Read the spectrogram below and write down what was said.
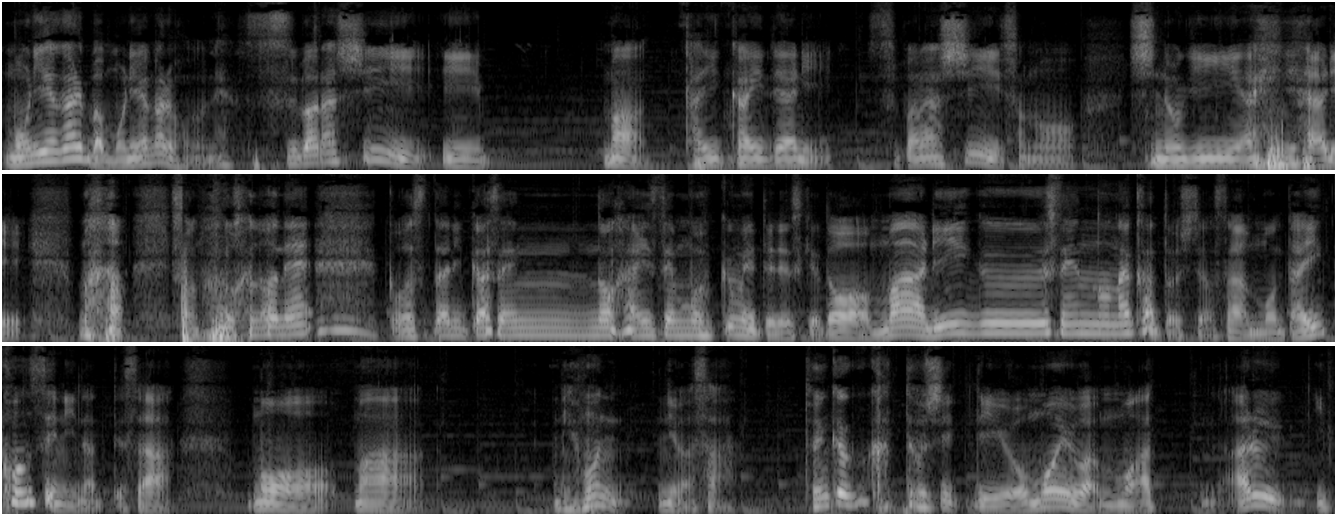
盛り上がれば盛り上がるほどね素晴らしいまあ大会であり素晴らしいそのしのぎ合いであり、まあ、その後のね、コスタリカ戦の敗戦も含めてですけど、まあ、リーグ戦の中としてはさ、もう大混戦になってさ、もう、まあ、日本にはさ、とにかく勝ってほしいっていう思いはもうあある一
